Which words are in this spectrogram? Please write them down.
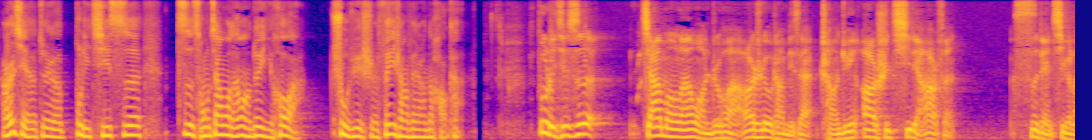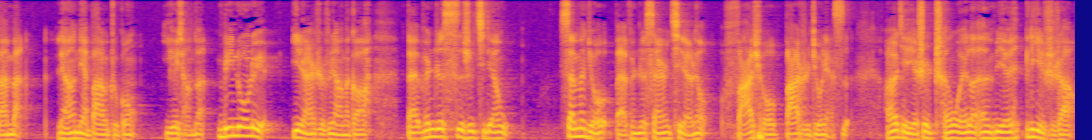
而且这个布里奇斯自从加盟篮网队以后啊，数据是非常非常的好看。布里奇斯加盟篮网之后啊，二十六场比赛，场均二十七点二分，四点七个篮板，两点八个助攻，一个抢断，命中率依然是非常的高啊，百分之四十七点五，三分球百分之三十七点六，罚球八十九点四，而且也是成为了 NBA 历史上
